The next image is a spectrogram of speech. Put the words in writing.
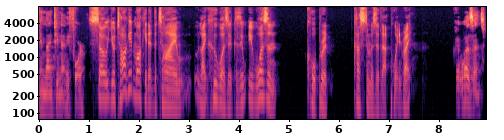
in 1994. So your target market at the time, like who was it? Because it, it wasn't corporate customers at that point, right? It wasn't.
